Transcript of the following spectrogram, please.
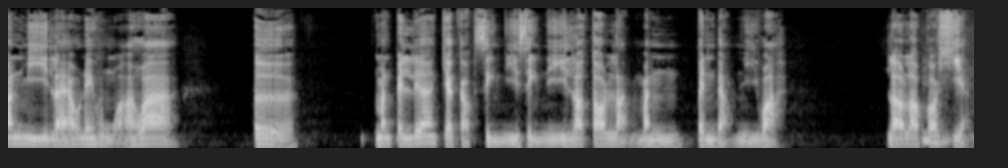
มันมีแล้วในหัวว่า เออ มันเป็นเรื่องเกี่ยวกับสิ่งนี้สิ่งนี้ แล้วตอนหลังมันเป็นแบบนี้ว่ะ แล้วเราก็เขียน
